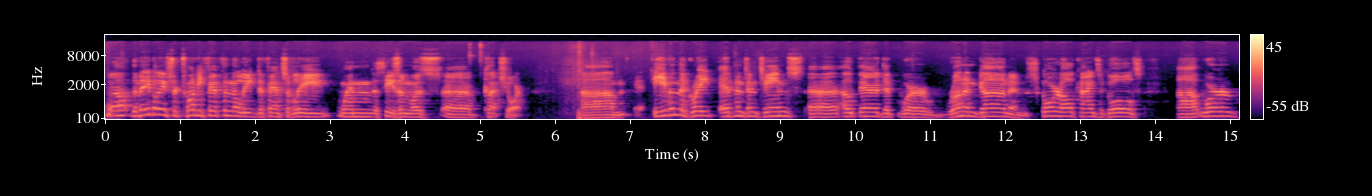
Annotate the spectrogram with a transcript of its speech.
Well, the Maple Leafs are 25th in the league defensively when the season was uh, cut short. Um, even the great Edmonton teams uh, out there that were run and gun and scored all kinds of goals uh, were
